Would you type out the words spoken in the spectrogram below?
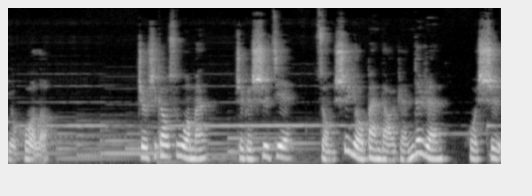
有祸了。”就是告诉我们，这个世界总是有绊倒人的人或事，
